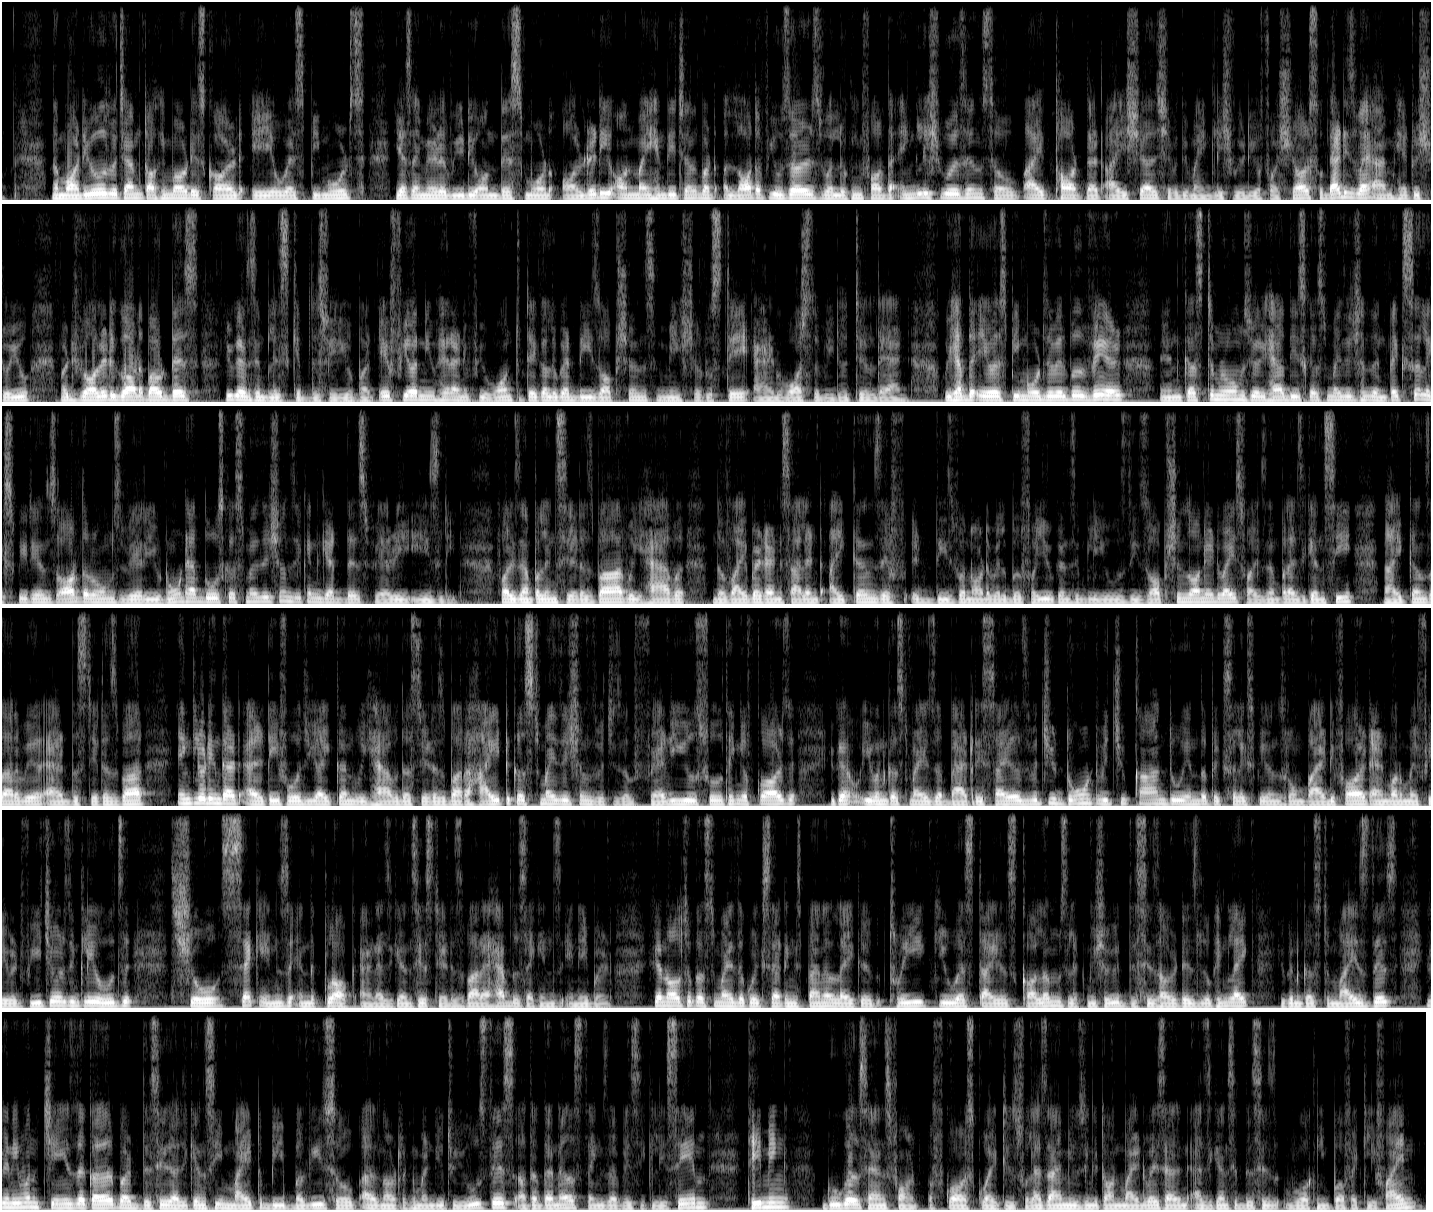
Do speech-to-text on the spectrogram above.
The module which I'm talking about is called AOSP mods. Yes, I made a video on this mod already on my Hindi channel, but a lot of users were looking for the English version. So I thought that I shall share with you my English video for sure. So that is why I'm here to show you. But if you already got about this, you can simply skip this video. But if you're new here and if you want to take a look at these options, make sure to stay and watch the video till the end. We have the AOSP mods available where in custom ROMs where you have these customized customizations in pixel experience or the ROMs where you don't have those customizations you can get this very easily. For example in status bar we have the vibrate and silent icons. If it, these were not available for you you can simply use these options on your device. For example as you can see the icons are where at the status bar. Including that lt4g icon we have the status bar height customizations which is a very useful thing of course. You can even customize the battery styles which you don't which you can't do in the pixel experience ROM by default. And one of my favorite features features includes show seconds in the clock and as you can see status bar i have the seconds enabled. You can also customize the quick settings panel like uh, three qs tiles columns. Let me show you this is how it is looking like. You can customize this. You can even change the color but this is as you can see might be buggy so i'll not recommend you to use this. Other than else things are basically same. Theming google sans font of course quite useful as i'm using it on my device and as you can see this is working perfectly fine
